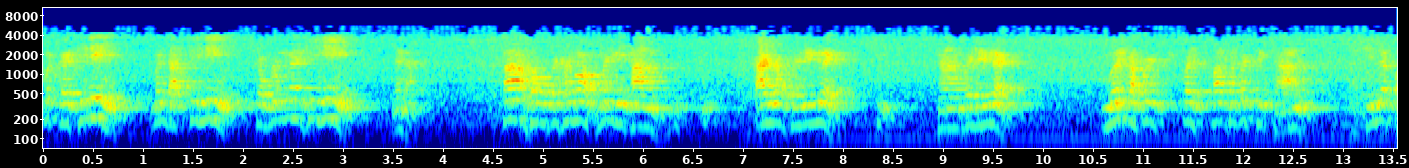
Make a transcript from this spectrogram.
มันเกิดที่นี่ มันดับที่นี่จบลงนั่นที่นี่นั่นน่ะถ้าส่งไปข้างนอกไม่มีทางไกลออกไปเรื่อยๆ ห่างไปเรื่อยเหมือนกับไปไปพัฒนาไปศึกษาศิลป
